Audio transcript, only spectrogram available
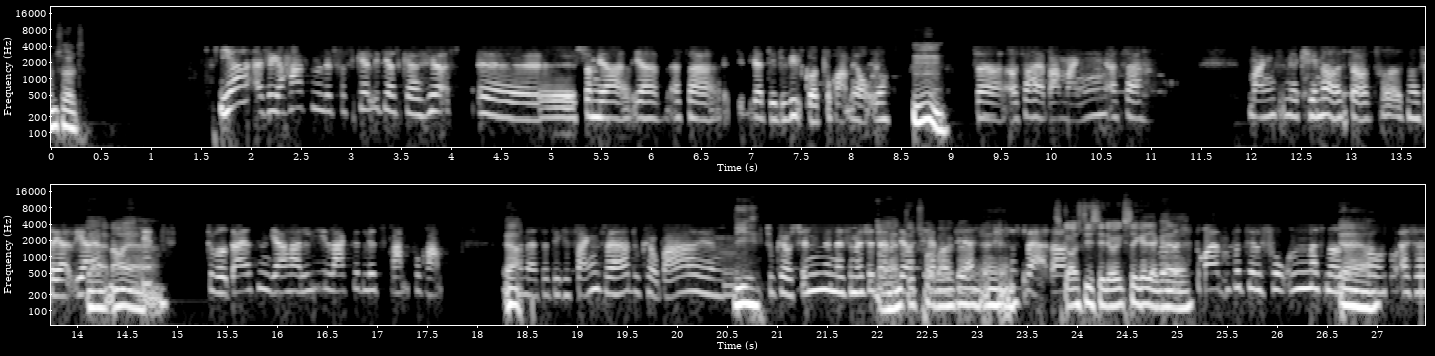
eventuelt. Ja, altså jeg har sådan lidt forskelligt, jeg skal have hørt, øh, som jeg, jeg altså, ja, det er et vildt godt program i år jo. Mm. Så, og så har jeg bare mange, altså, mange, som jeg kender også, der optræder og sådan noget. Så jeg, jeg Ja, er nå, ja. lidt, du ved, der er sådan, jeg har lige lagt et lidt stramt program. Ja. Men altså, det kan sagtens være, du kan jo bare, øhm, Lige. du kan jo sende en sms til Ja, men det er også det, det er, Ja, så, ja. det er så svært. Jeg skal også lige se, det er jo ikke sikkert, jeg kan... med strøm på telefonen og sådan noget. Ja, Ja, ja. ja. Altså,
